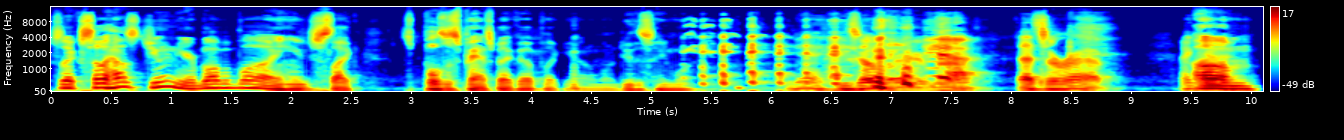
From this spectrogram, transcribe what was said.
she's like, so how's Junior? Blah blah blah. And he's just like just pulls his pants back up, like, yeah, I don't want to do this anymore. Yeah, he's over it, bro. Yeah. That's a wrap. I get Um,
